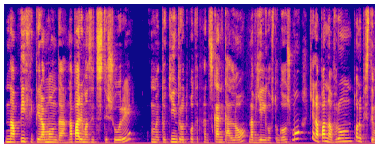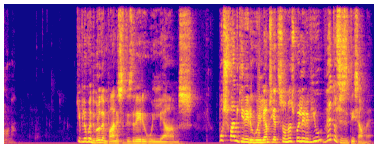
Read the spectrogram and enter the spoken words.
να πείθει τη Ραμόντα να πάρει μαζί της τη Σούρη με το κίνητρο του πότε θα της κάνει καλό, να βγει λίγο στον κόσμο και να πάνε να βρουν τον επιστήμονα. Και βλέπουμε την πρώτη εμφάνιση της Riri Williams. Πώς φάνηκε η Riri Williams, γιατί στο non-spoiler review δεν το συζητήσαμε.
